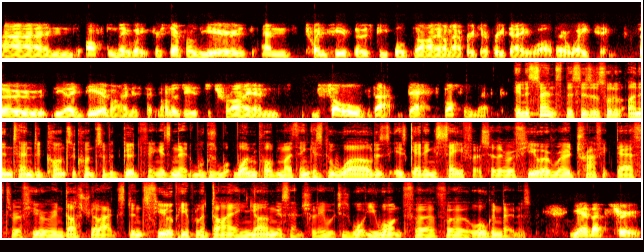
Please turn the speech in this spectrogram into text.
And often they wait for several years, and 20 of those people die on average every day while they're waiting. So the idea behind this technology is to try and solve that death bottleneck. In a sense, this is a sort of unintended consequence of a good thing, isn't it? Because one problem, I think, is the world is, is getting safer. So there are fewer road traffic deaths, there are fewer industrial accidents, fewer people are dying young, essentially, which is what you want for, for organ donors. Yeah, that's true.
